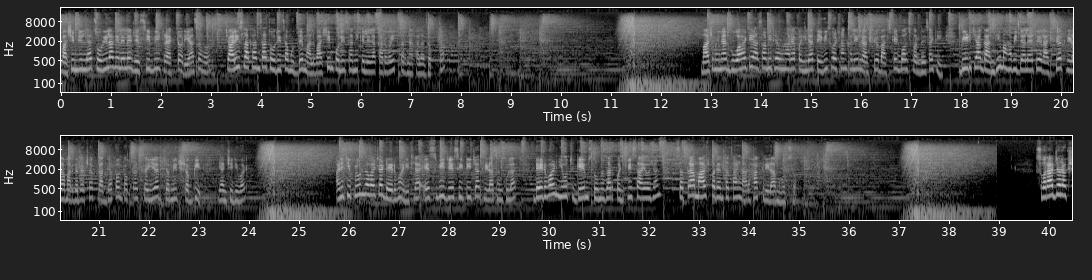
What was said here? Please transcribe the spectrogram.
वाशिम जिल्ह्यात चोरीला गेलेले जेसीबी ट्रॅक्टर यासह चाळीस लाखांचा चोरीचा मुद्देमाल वाशिम पोलिसांनी केलेल्या कारवाईत करण्यात आला जप्त. मार्च महिन्यात गुवाहाटी आसाम इथे होणाऱ्या पहिल्या तेवीस वर्षांखालील राष्ट्रीय बास्केटबॉल स्पर्धेसाठी बीडच्या गांधी महाविद्यालयाचे राष्ट्रीय क्रीडा मार्गदर्शक प्राध्यापक डॉक्टर सय्यद जमीर शब्बीर यांची निवड. आणि चिपळूणजवळच्या डेरवण इथल्या एस व्ही जे सी टीच्या क्रीडा संकुलात डेरवण यूथ गेम्स दोन हजार पंचवीसचं आयोजन सतरा मार्चपर्यंत चालणार हा क्रीडा महोत्सव. स्वराज्य रक्षक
